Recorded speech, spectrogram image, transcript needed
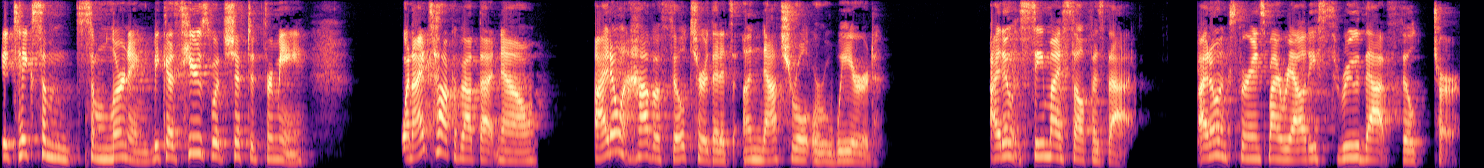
it takes some some learning because here's what shifted for me. When I talk about that now, I don't have a filter that it's unnatural or weird. I don't see myself as that. I don't experience my reality through that filter.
